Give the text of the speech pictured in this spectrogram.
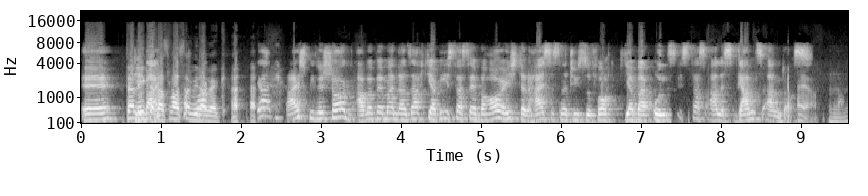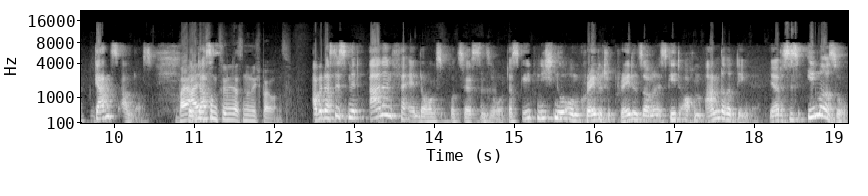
Äh, da legt er das Wasser wieder weg. ja, die Beispiele schon. Aber wenn man dann sagt, ja, wie ist das denn bei euch, dann heißt es natürlich sofort, ja, bei uns ist das alles ganz anders. Ah, ja. mhm. Ganz anders. Bei allen funktioniert das nur nicht bei uns. Aber das ist mit allen Veränderungsprozessen so. Das geht nicht nur um Cradle to Cradle, sondern es geht auch um andere Dinge. Ja, das ist immer so,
